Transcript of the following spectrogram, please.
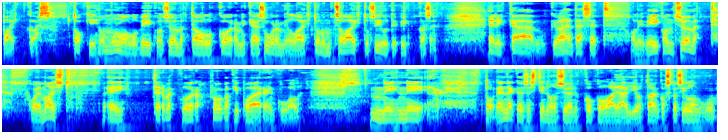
paikkaansa. Toki on mulla ollut viikon syömättä ollut koira, mikä ei suuremmin laihtunut, mutta se laihtui silti pikkasen. Eli kyllähän tässä, että oli viikon syömättä, kun ei maistunut. Ei terve koira ruokakipo ääreen kuole. Niin, niin todennäköisesti ne on syönyt koko ajan jotain, koska silloin kun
